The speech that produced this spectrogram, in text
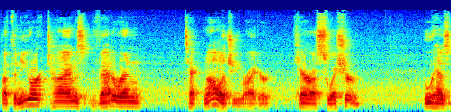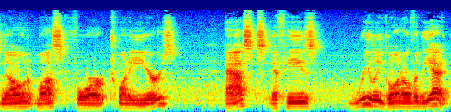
But the New York Times veteran technology writer, Kara Swisher, who has known Musk for 20 years, asks if he's really gone over the edge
